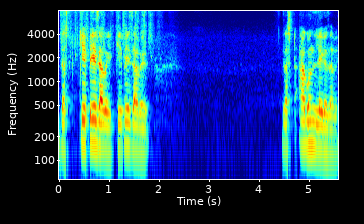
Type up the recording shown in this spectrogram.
জাস্ট কেঁপে যাবে কেঁপে যাবে। জাস্ট আগুন লেগে যাবে।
